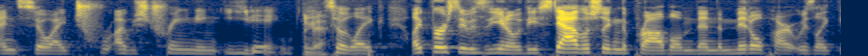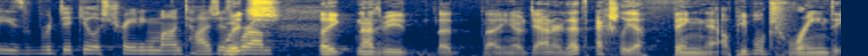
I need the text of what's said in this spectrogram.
and so I tr- I was training eating. Okay. So like like first it was you know the establishing the problem, then the middle part was like these ridiculous training montages Which, where I'm like, not to be a, a you know downer, that's actually a thing now. People train to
